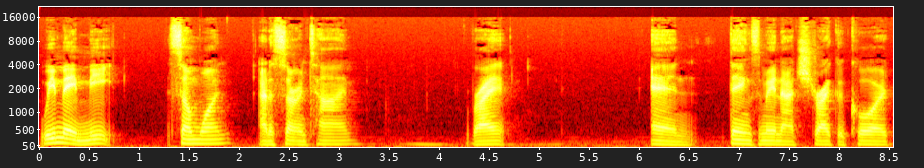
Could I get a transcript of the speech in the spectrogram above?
we may meet someone at a certain time right? And things may not strike a chord,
